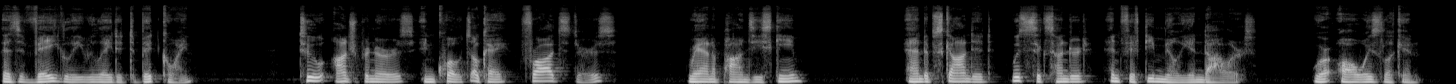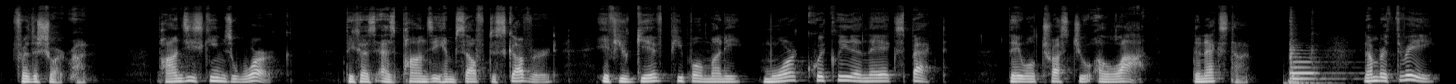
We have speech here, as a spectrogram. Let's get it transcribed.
that's vaguely related to Bitcoin, two entrepreneurs, in quotes, okay, fraudsters, ran a Ponzi scheme and absconded with $650 million. We're always looking for the short run. Ponzi schemes work because, as Ponzi himself discovered, if you give people money more quickly than they expect, they will trust you a lot the next time. Number three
